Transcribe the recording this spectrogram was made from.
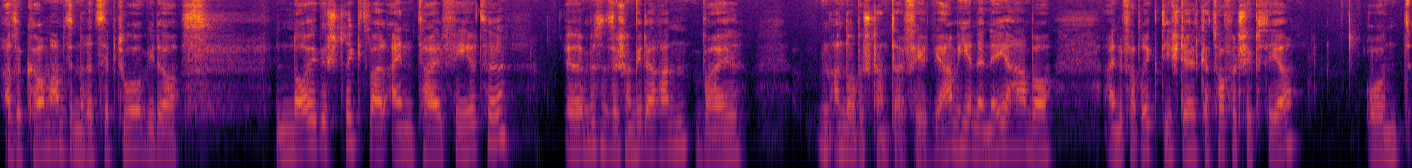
Also kaum haben sie eine Rezeptur wieder neu gestrickt, weil ein Teil fehlte, äh, müssen sie schon wieder ran, weil ein anderer Bestandteil fehlt. Wir haben hier in der Nähe haben wir eine Fabrik, die stellt Kartoffelchips her. Und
